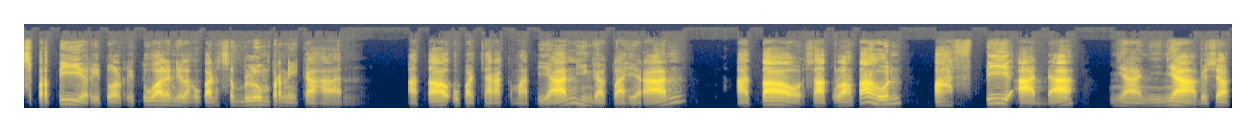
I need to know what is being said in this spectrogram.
seperti ritual-ritual yang dilakukan sebelum pernikahan, atau upacara kematian hingga kelahiran, atau saat ulang tahun pasti ada nyanyinya, biasanya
